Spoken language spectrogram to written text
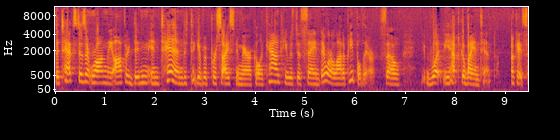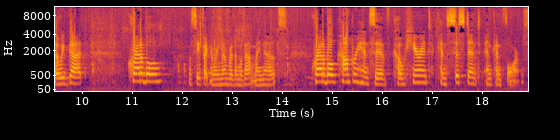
The text isn't wrong. The author didn't intend to give a precise numerical account. He was just saying there were a lot of people there. So, what you have to go by intent. Okay, so we've got credible, Let's see if I can remember them without my notes. Credible, comprehensive, coherent, consistent, and conforms.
